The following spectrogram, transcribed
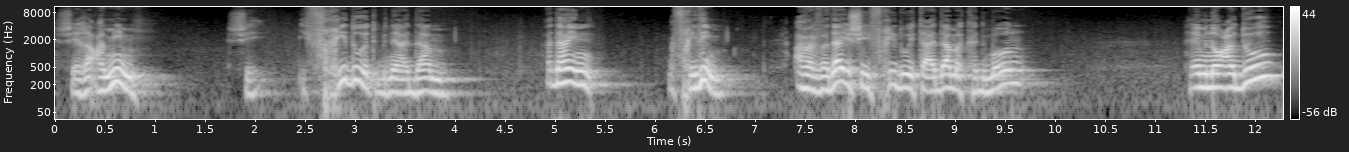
שרעמים שהפחידו את בני אדם עדיין מפחידים, אבל ודאי שהפחידו את האדם הקדמון, הם נועדו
